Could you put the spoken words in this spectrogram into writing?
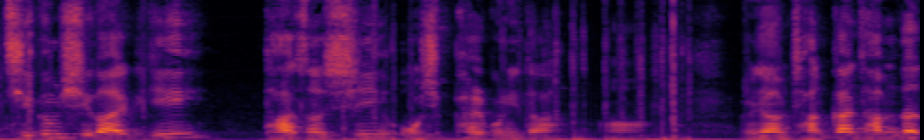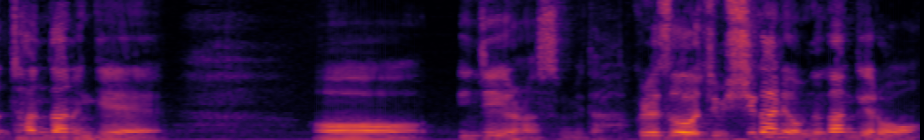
지금 시각이 5시 58분이다. 어, 왜냐하면 잠깐 잠다, 잔다는 게 어, 이제 일어났습니다. 그래서 지금 시간이 없는 관계로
